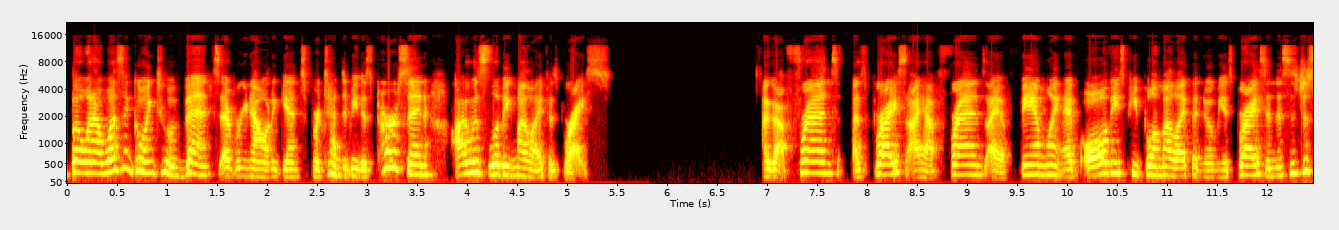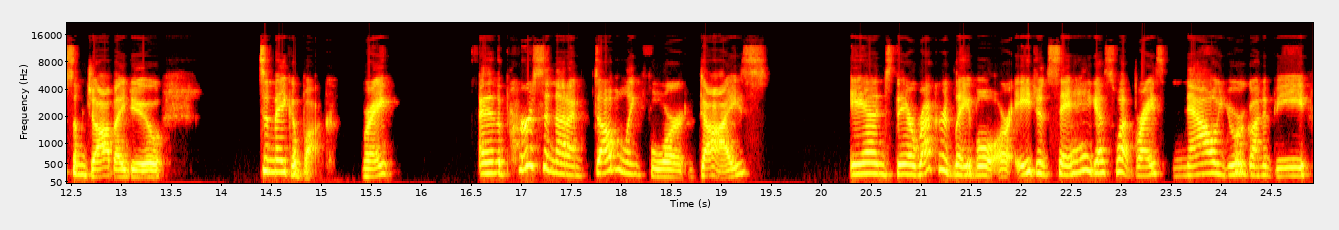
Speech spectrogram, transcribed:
but when I wasn't going to events every now and again to pretend to be this person, I was living my life as Brice. I got friends as Brice. I have friends. I have family. I have all these people in my life that know me as Brice, and this is just some job I do to make a buck, right? And then the person that I'm doubling for dies, and their record label or agents say, hey, guess what, Brice? Now you're going to be,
